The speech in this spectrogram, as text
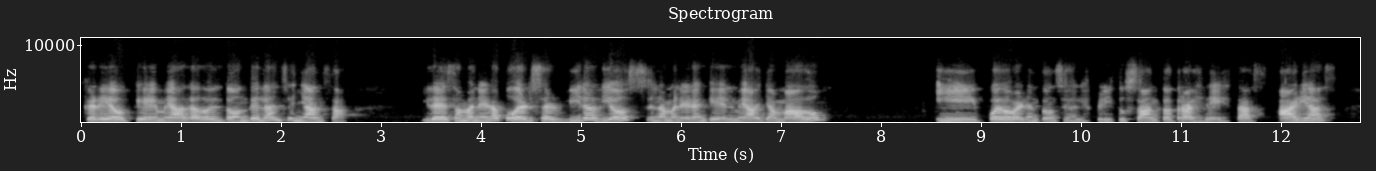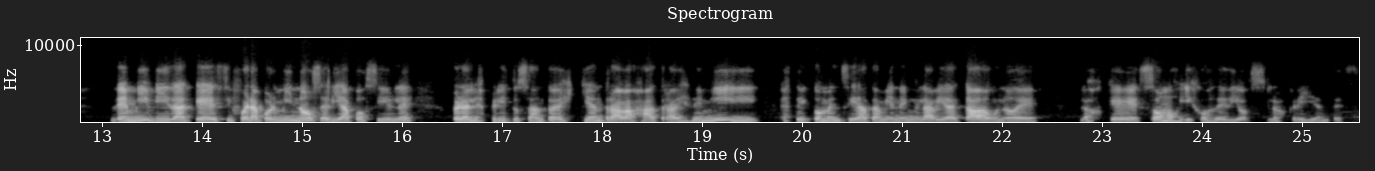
creo que me ha dado el don de la enseñanza y de esa manera poder servir a Dios en la manera en que Él me ha llamado y puedo ver entonces al Espíritu Santo a través de estas áreas de mi vida que si fuera por mí no sería posible, pero el Espíritu Santo es quien trabaja a través de mí y estoy convencida también en la vida de cada uno de los que somos hijos de Dios, los creyentes.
